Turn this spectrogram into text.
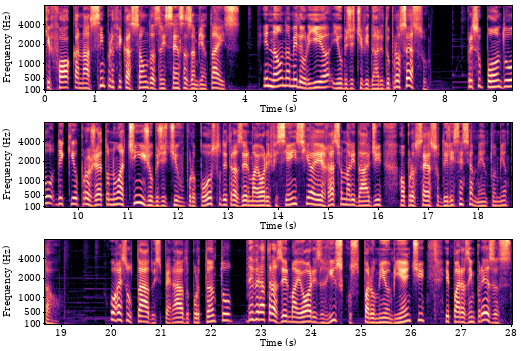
que foca na simplificação das licenças ambientais e não na melhoria e objetividade do processo, pressupondo de que o projeto não atinge o objetivo proposto de trazer maior eficiência e racionalidade ao processo de licenciamento ambiental. O resultado esperado, portanto, deverá trazer maiores riscos para o meio ambiente e para as empresas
